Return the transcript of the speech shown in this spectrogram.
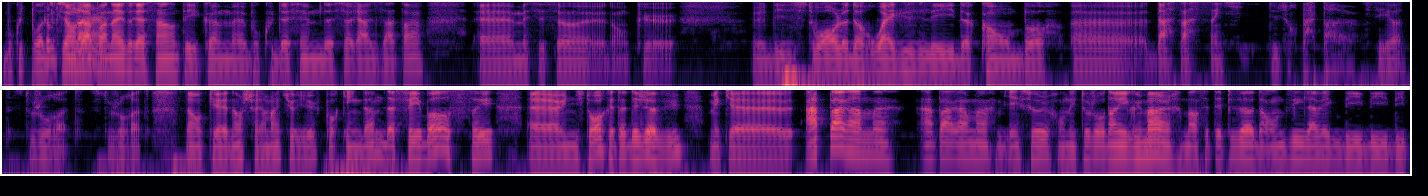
beaucoup de productions japonaises récentes et comme beaucoup de films de ce réalisateur. mais c'est ça, donc des histoires là, de rois exilés, de combats, d'assassins C'est hot. C'est toujours hot. C'est toujours hot. Donc, euh, non, je suis vraiment curieux pour Kingdom. The Fable, c'est euh, une histoire que tu as déjà vue, mais que apparemment, apparemment, bien sûr, on est toujours dans les rumeurs dans cet épisode. On deal avec des, des,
